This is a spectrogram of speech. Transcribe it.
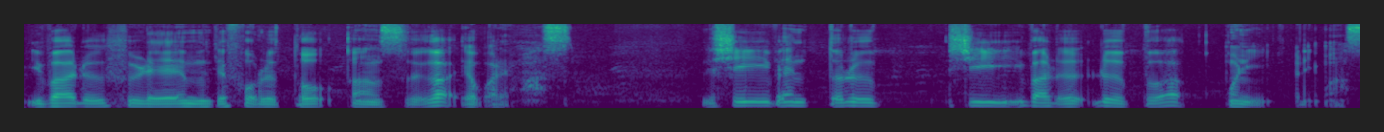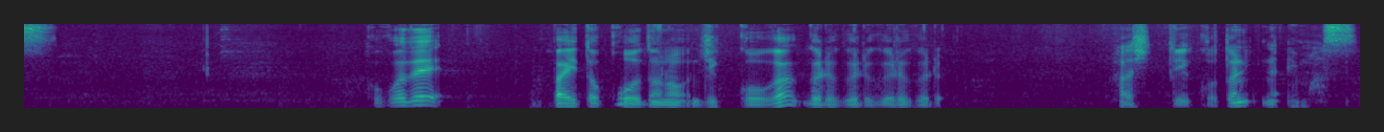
イバルフレームデフォルト関数が呼ばれます。で C イベントループ C イバルループはここにあります。ここでバイトコードの実行がぐるぐるぐるぐる走っていくことになります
